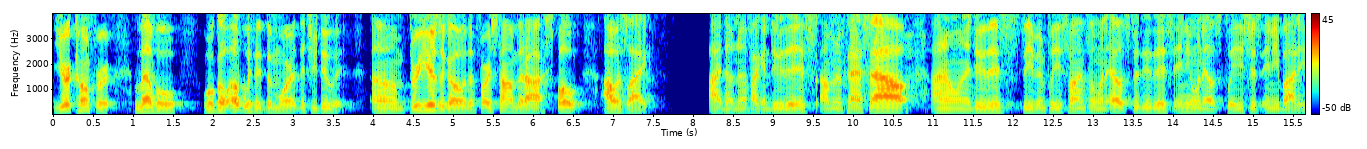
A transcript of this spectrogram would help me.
your comfort level will go up with it the more that you do it. Um, three years ago, the first time that I spoke, I was like, I don't know if I can do this. I'm going to pass out. I don't want to do this. Stephen, please find someone else to do this. Anyone else, please, just anybody.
